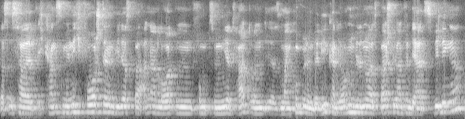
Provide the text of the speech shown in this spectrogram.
das ist halt, ich kann es mir nicht vorstellen, wie das bei anderen Leuten funktioniert hat. Und also mein Kumpel in Berlin kann ich auch wieder nur als Beispiel anführen, der hat Zwillinge.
